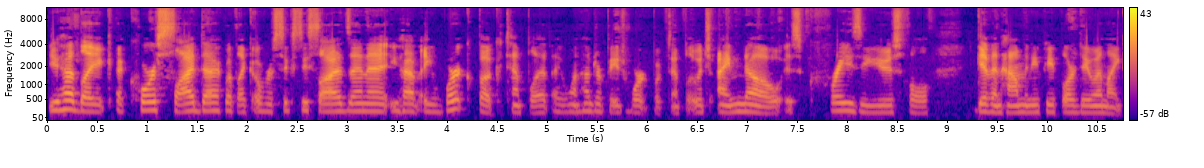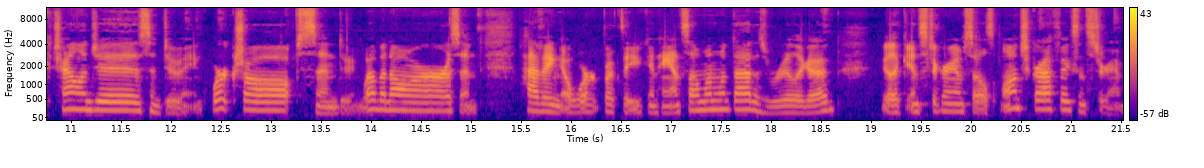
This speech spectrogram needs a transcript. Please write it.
You had like a course slide deck with like over 60 slides in it. You have a workbook template, a 100 page workbook template, which I know is crazy useful given how many people are doing like challenges and doing workshops and doing webinars and having a workbook that you can hand someone with that is really good. You like Instagram sells launch graphics, Instagram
